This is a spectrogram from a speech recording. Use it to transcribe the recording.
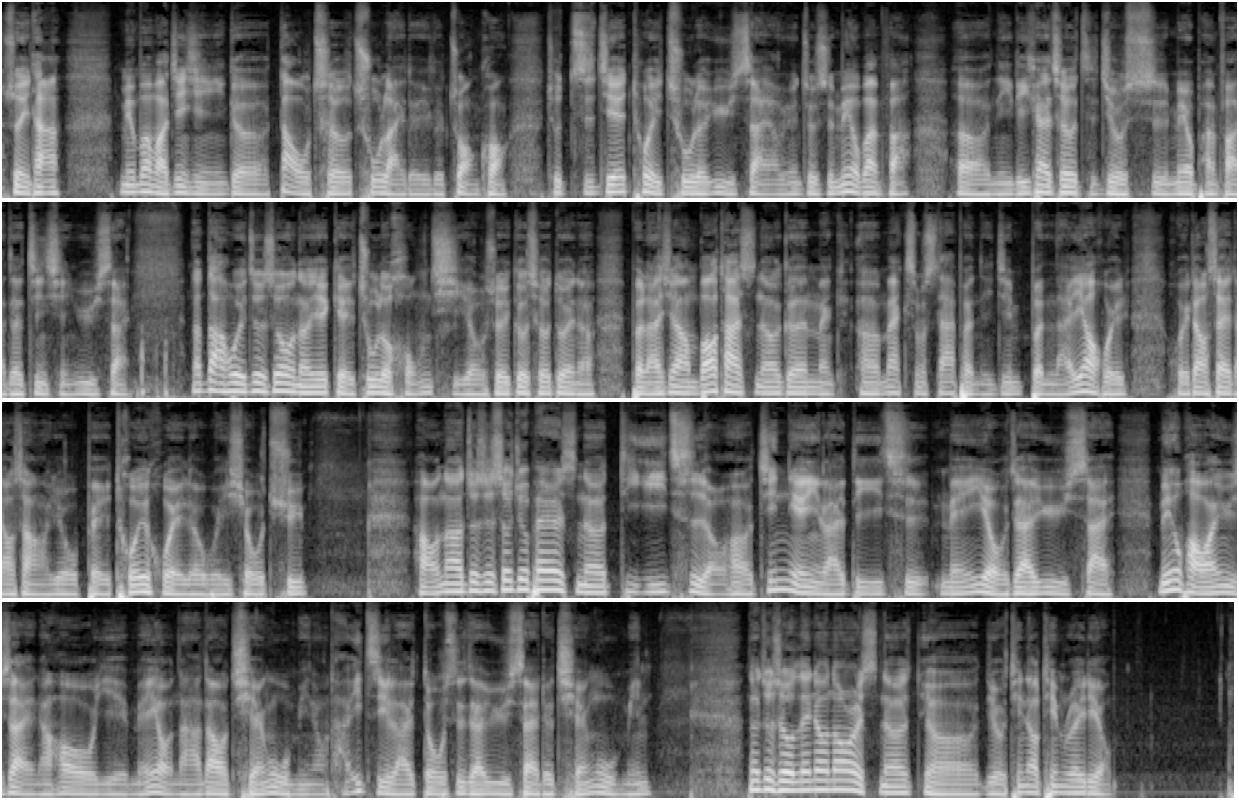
所以他没有办法进行一个倒车出来的一个状况，就直接退出了预赛啊，因为就是没有办法，呃，你离开车子就是没有办法再进行预赛。那大会这时候呢也给出了红旗哦，所以各车队呢本来像 Bottas 呢跟 Max 呃 Max Verstappen 已经本来要回回到赛道上，又被推回了维修区。好，那这是 Sergio Perez 呢第一次哦，哈，今年以来第一次没有在预赛，没有跑完预赛，然后也没有拿到前五名哦，他一直以来都是在预赛的前五名。那这时候 Lando Norris 呢，呃，有听到 Team Radio，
